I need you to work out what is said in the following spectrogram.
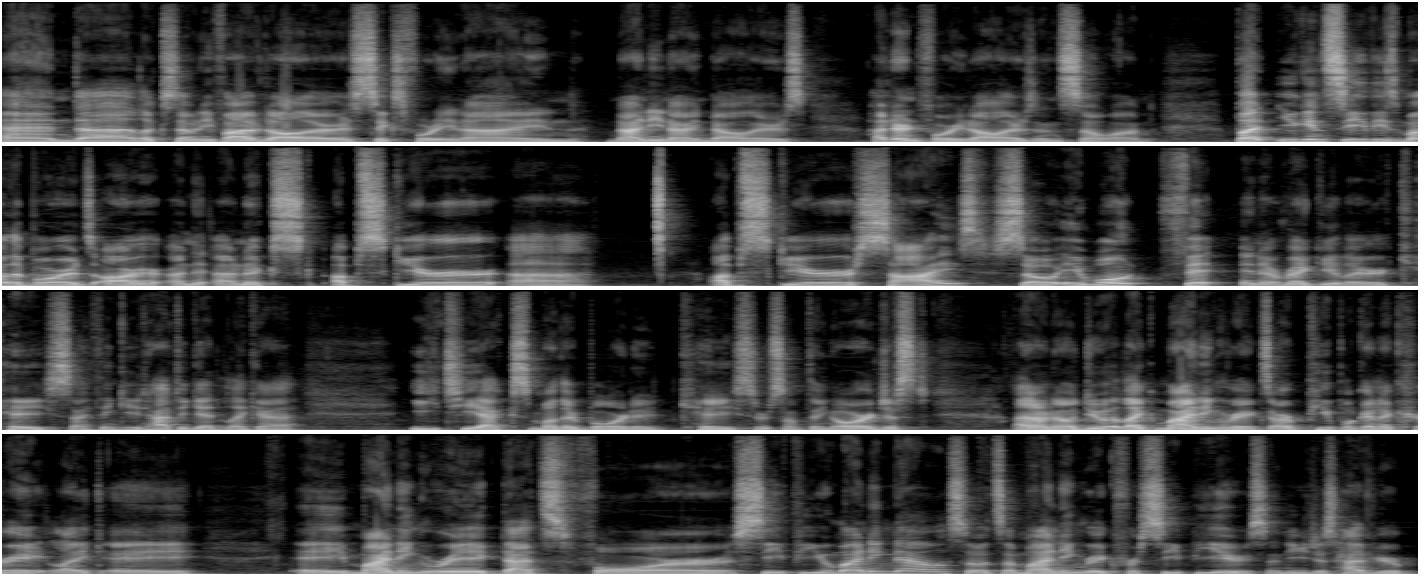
And uh, look, $75, $649, $99, $140, and so on. But you can see these motherboards are an, an obscure uh, obscure size, so it won't fit in a regular case. I think you'd have to get like a ETX motherboarded case or something, or just I don't know, do it like mining rigs. Are people gonna create like a a mining rig that's for CPU mining now? So it's a mining rig for CPUs, and you just have your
